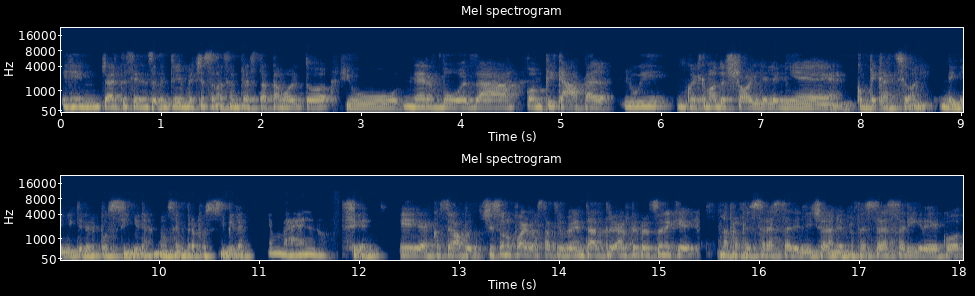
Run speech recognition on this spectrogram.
in un certo senso, mentre invece sono sempre stata molto più nervosa, complicata. Lui in qualche modo scioglie le mie complicazioni nei limiti del possibile, non sempre è possibile. Che bello. Sì, e ecco, se no, ci sono poi stati ovviamente altre, altre persone che la professoressa del liceo, la mia professoressa di greco,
